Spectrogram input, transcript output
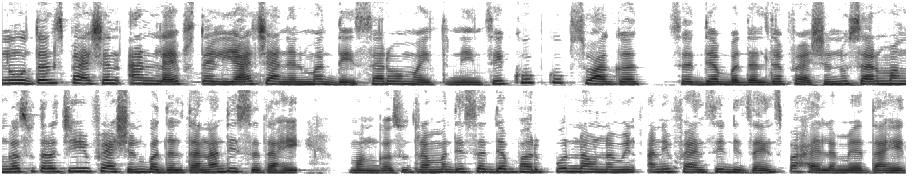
नूतन्स फॅशन अँड लाईफस्टाईल या चॅनलमध्ये सर्व मैत्रिणींचे खूप खूप स्वागत. सध्या बदलत्या फॅशननुसार मंगळसूत्राची फॅशन बदलताना दिसत आहे. मंगळसूत्रामध्ये सध्या भरपूर नवनवीन आणि फॅन्सी डिझाईन्स पाहायला मिळत आहेत.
